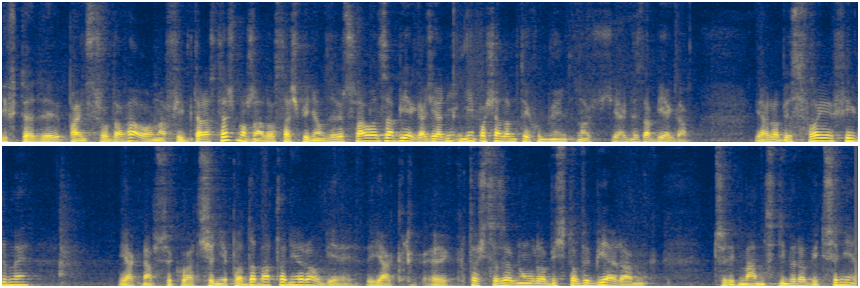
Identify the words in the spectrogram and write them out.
i wtedy państwo dawało na film. Teraz też można dostać pieniądze, trzeba zabiegać. Ja nie, nie posiadam tych umiejętności, ja nie zabiegam. Ja robię swoje filmy, jak na przykład się nie podoba, to nie robię. Jak e, ktoś chce ze mną robić, to wybieram, czy mam z nim robić, czy nie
